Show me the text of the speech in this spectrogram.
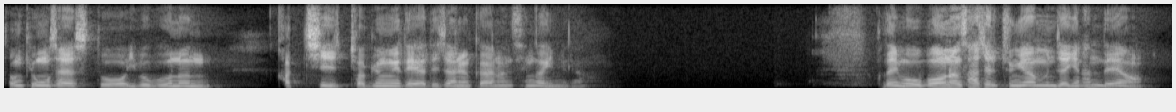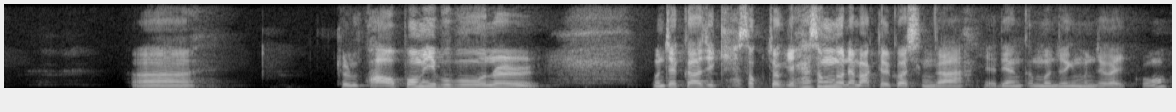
통계공사에서도 이 부분은 같이 적용이 돼야 되지 않을까 하는 생각입니다. 그 다음에 5번은 사실 중요한 문제이긴 한데요. 아, 결국 과업 범위 부분을 언제까지 계속적인 해석론에 맡길 것인가에 대한 근본적인 문제가 있고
